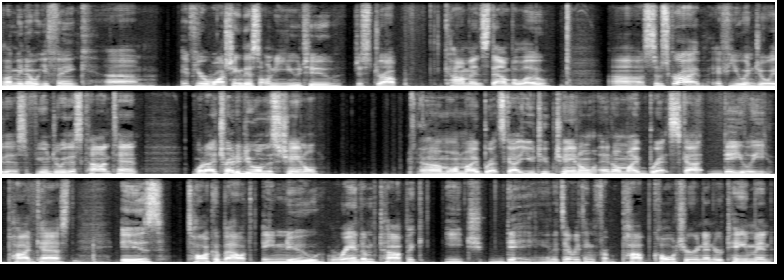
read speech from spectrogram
Let me know what you think. Um, if you're watching this on YouTube, just drop comments down below. Uh, subscribe if you enjoy this. If you enjoy this content, what I try to do on this channel, um, on my Brett Scott YouTube channel and on my Brett Scott Daily podcast, is talk about a new random topic each day. And it's everything from pop culture and entertainment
